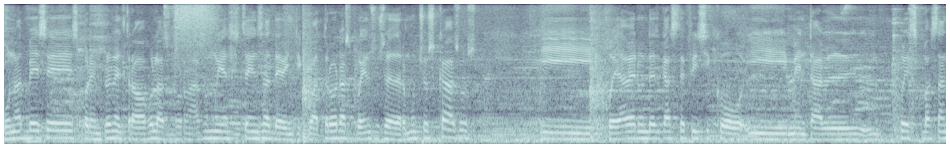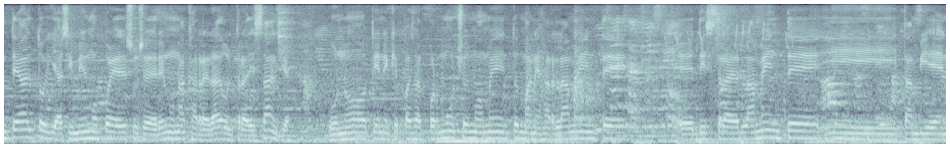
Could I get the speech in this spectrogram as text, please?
unas veces por ejemplo en el trabajo las jornadas son muy extensas de 24 horas pueden suceder muchos casos y puede haber un desgaste físico y mental pues bastante alto y asimismo puede suceder en una carrera de ultradistancia. Uno tiene que pasar por muchos momentos, manejar la mente, eh, distraer la mente y también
